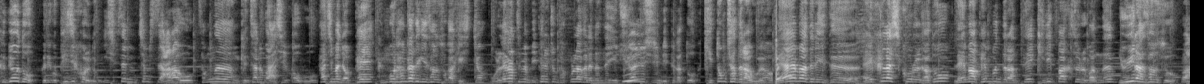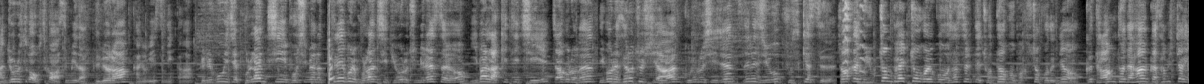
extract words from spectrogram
급여도 그리고 피지컬도 20세 챔스 아라우 성능 괜찮은 거 아실 거고. 하지만 옆에 근본 한가득인 선수가 계시죠? 원래 같으면 미패를 좀 바꾸려 그랬는데 이 GRU 시즌 미패가 또 기똥차더라고요. 레알 마드리드 엘 클라시코를 가도 레마 팬분들한테 기립박수를 받는 유일한 선수. 안 좋을 수가 없을 것 같습니다. 급여랑 가격이 있으니까. 그리고 이제 볼란치 보시면은 트래블 볼란치 듀오로 준비를 했어요. 이발 라키티치. 짝으로는 이번에 새로 출시한 구루르 시즌 쓰르지우 부스케스. 저 아까 이거 6.8조 걸고 샀을 때 좋다고 박수 쳤거든요. 그 다음 턴에 하한가 30장이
